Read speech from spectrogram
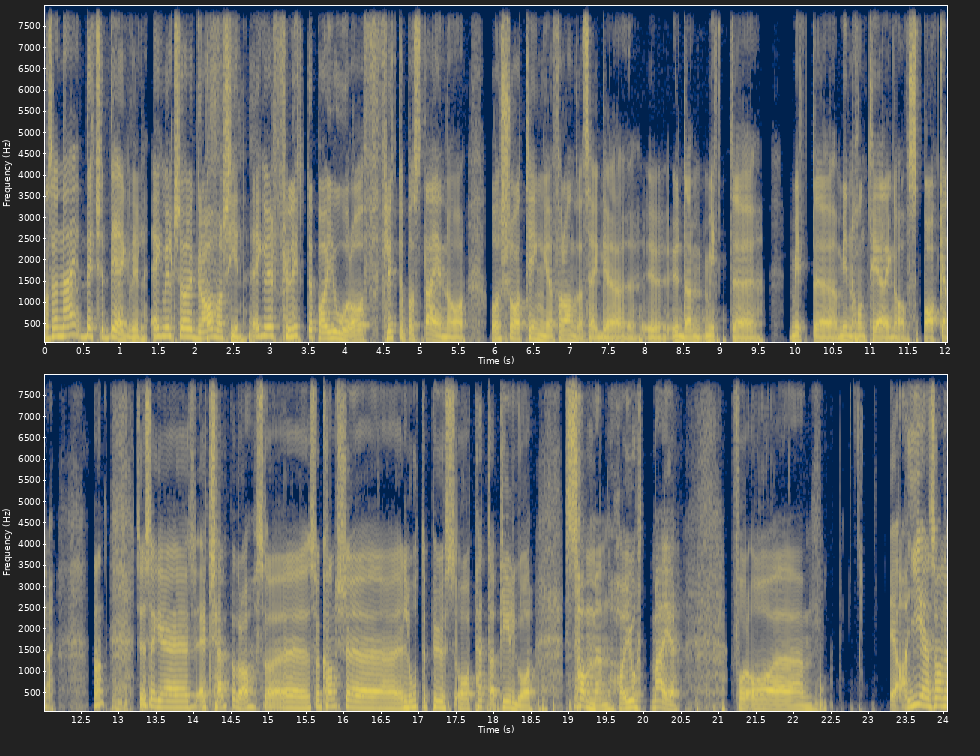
Han sa nei, det er ikke det jeg vil. Jeg vil kjøre gravemaskin. Jeg vil flytte på jord og flytte på stein og, og se ting forandre seg under mitt, mitt, min håndtering av spakene. Syns jeg er, kjempebra. Så, eh, så, kanskje Lotepus og Petter Pilgaard sammen har gjort mer for å eh, ja, gi en sånn,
